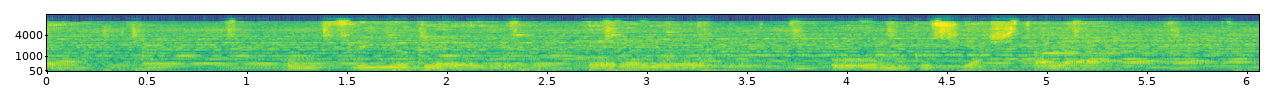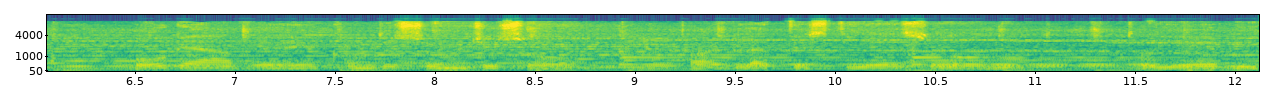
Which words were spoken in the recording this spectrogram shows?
det om fri och glädje hela jord og om Guds hjärsta lær. Og gave jeg kunde sunge så, ta glättest Jesu lån, to ger vi,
